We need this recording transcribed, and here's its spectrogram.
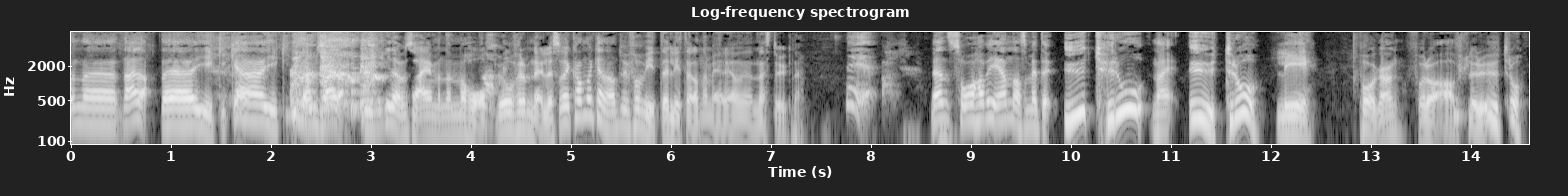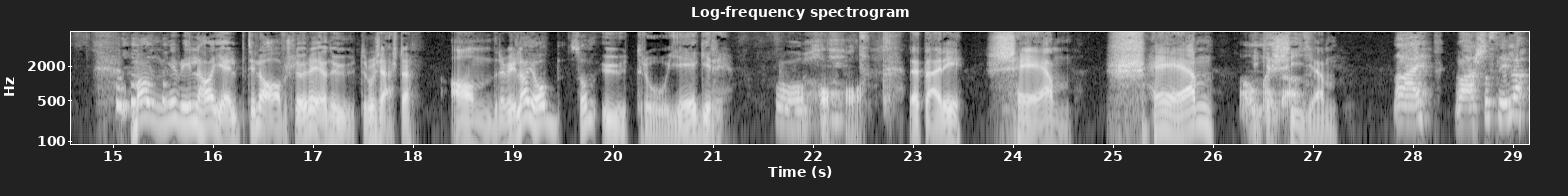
Men uh, nei da, det gikk ikke, gikk ikke deres vei, da. Gikk ikke deres vei, men vi håper jo fremdeles. Så det kan nok hende at vi får vite litt mer i de neste ukene. Ja. Men så har vi en da som heter Utro Nei, Utrolig pågang for å avsløre utro. Mange vil ha hjelp til å avsløre en utro kjæreste. Andre vil ha jobb som utrojeger. Dette er i Skien. Skien, Oh ikke. Skien. Nei, vær så snill, da.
